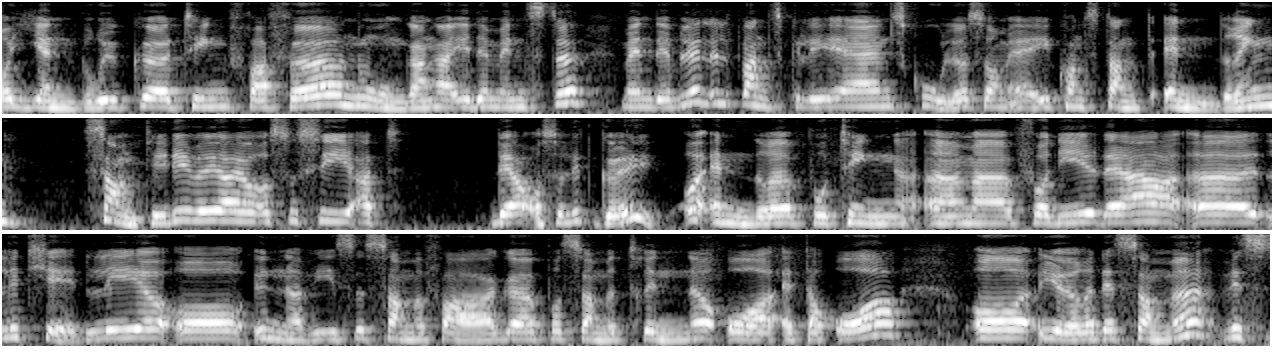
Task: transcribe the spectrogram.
å gjenbruke ting fra før, noen ganger i det minste. Men det blir litt vanskelig i en skole som er i konstant endring. Samtidig vil jeg jo også si at det er også litt gøy å endre på ting. Um, fordi det er uh, litt kjedelig å undervise samme fag på samme trinne år etter år. Og gjøre det samme. Hvis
